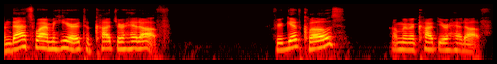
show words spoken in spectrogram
And that's why I'm here to cut your head off. If you get close, I'm going to cut your head off.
